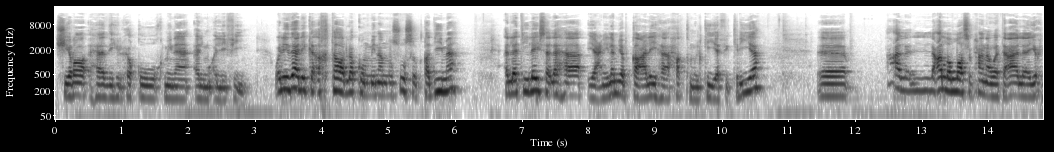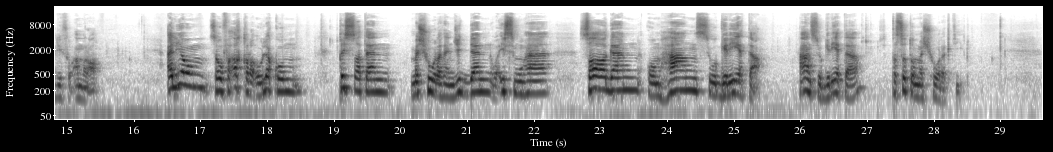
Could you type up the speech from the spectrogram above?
شراء هذه الحقوق من المؤلفين. ولذلك أختار لكم من النصوص القديمة التي ليس لها يعني لم يبقى عليها حق ملكية فكرية. آه، لعل الله سبحانه وتعالى يحدث أمرا. اليوم سوف أقرأ لكم قصة مشهورة جدا واسمها صاغن أم هانس وغريتا. هانس وغريتا قصتهم مشهورة كتير.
